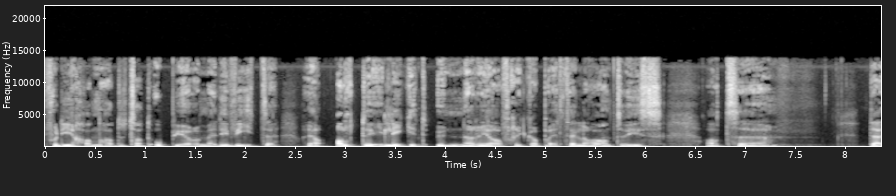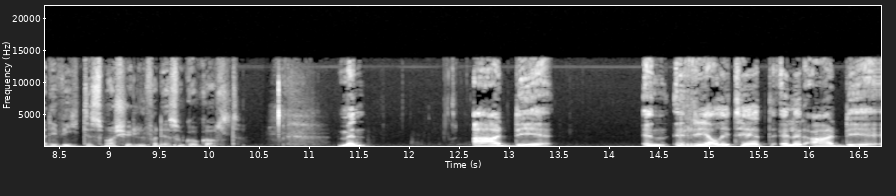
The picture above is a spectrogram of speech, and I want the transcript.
fordi han hadde tatt oppgjøret med de hvite. Det har alltid ligget under i Afrika på et eller annet vis at eh, det er de hvite som har skylden for det som går galt. Men er det en realitet, eller er det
